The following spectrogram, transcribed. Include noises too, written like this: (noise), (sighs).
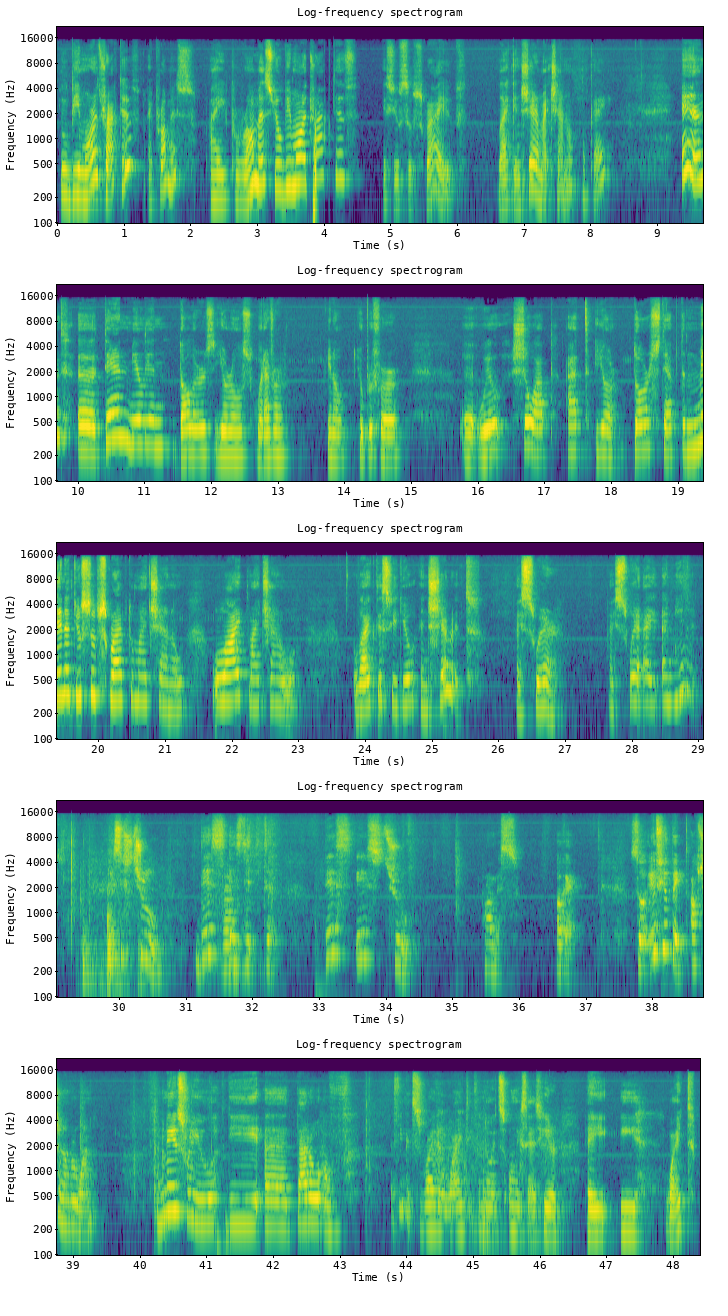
You'll be more attractive, I promise. I promise you'll be more attractive if you subscribe, like and share my channel, okay? And uh, 10 million dollars, euros, whatever you know you prefer, uh, will show up at your doorstep the minute you subscribe to my channel, like my channel, like this video and share it. I swear. I swear, I, I mean it. This is true. This is the, the this is true. Promise. Okay. So if you picked option number one, I'm gonna use for you the uh, tarot of I think it's Rider Waite, even though it only says here a E white.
